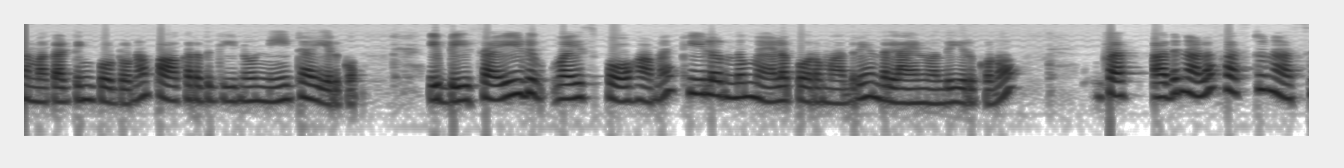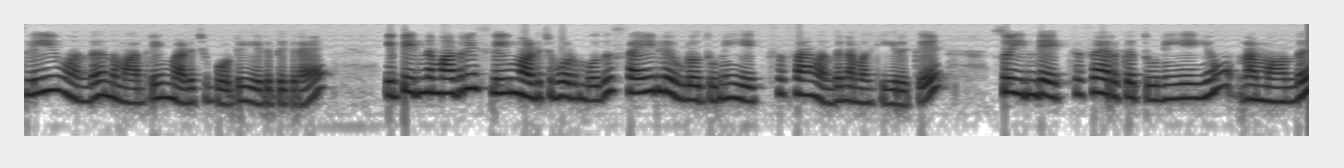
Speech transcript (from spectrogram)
நம்ம கட்டிங் போட்டோன்னா பார்க்குறதுக்கு இன்னும் நீட்டாக இருக்கும். இப்படி சைடு வைஸ் போகாமல் கீழேருந்து மேலே போகிற மாதிரி அந்த லைன் வந்து இருக்கணும். ஃபஸ்ட் அதனால ஃபஸ்ட்டு நான் ஸ்லீவ் வந்து அந்த மாதிரி மடித்து போட்டு எடுத்துக்கிறேன். இப்போ இந்த மாதிரி ஸ்லீவ் மடித்து போடும்போது சைடில் இவ்வளோ துணி எக்ஸஸாக வந்து நமக்கு இருக்குது ஸோ இந்த எக்ஸஸாக இருக்க துணியையும் நம்ம வந்து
